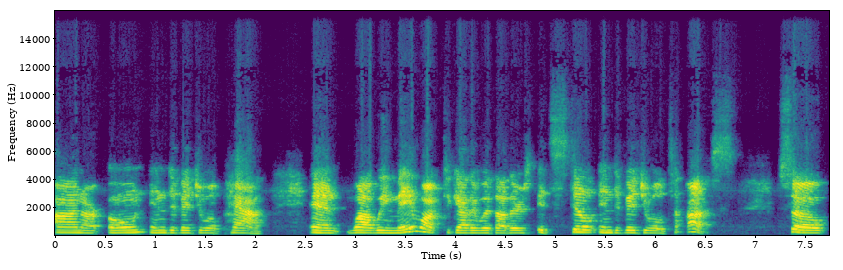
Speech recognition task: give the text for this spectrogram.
on our own individual path. And while we may walk together with others it's still individual to us. So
